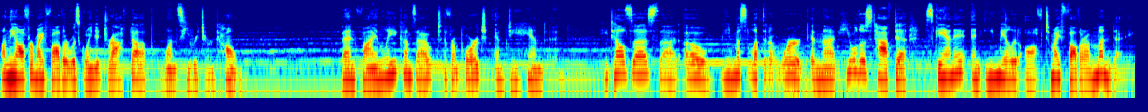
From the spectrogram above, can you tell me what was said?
on the offer my father was going to draft up once he returned home. Ben finally comes out to the front porch empty handed. He tells us that, oh, he must have left it at work and that he will just have to scan it and email it off to my father on Monday.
